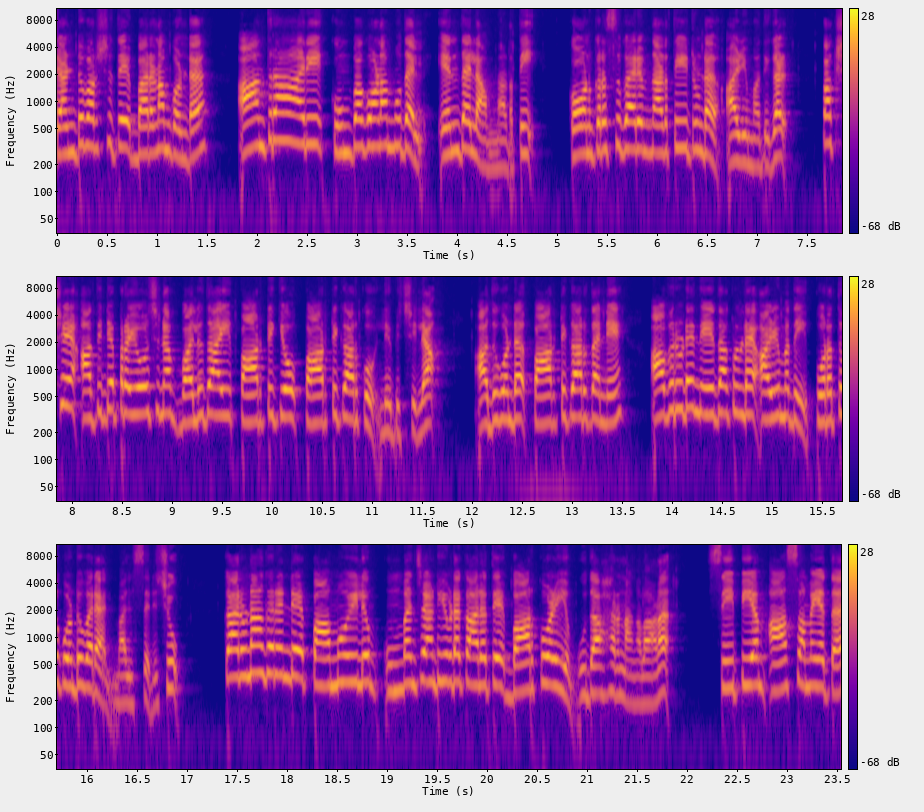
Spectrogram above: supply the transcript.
രണ്ടു വർഷത്തെ ഭരണം കൊണ്ട് ആന്ധ്ര ആരി കുംഭകോണം മുതൽ എന്തെല്ലാം നടത്തി? കോൺഗ്രസുകാരും നടത്തിയിട്ടുണ്ട് അഴിമതികൾ. പക്ഷേ അതിന്റെ പ്രയോജനം വലുതായി പാർട്ടിക്കോ പാർട്ടിക്കാർക്കോ ലഭിച്ചില്ല. അതുകൊണ്ട് പാർട്ടിക്കാർ തന്നെ അവരുടെ നേതാക്കളുടെ അഴിമതി പുറത്തു കൊണ്ടുവരാൻ മത്സരിച്ചു. കരുണാകരന്റെ പാമോയിലും ഉമ്മൻചാണ്ടിയുടെ കാലത്തെ ബാർക്കോഴയും ഉദാഹരണങ്ങളാണ്. സി ആ സമയത്ത്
